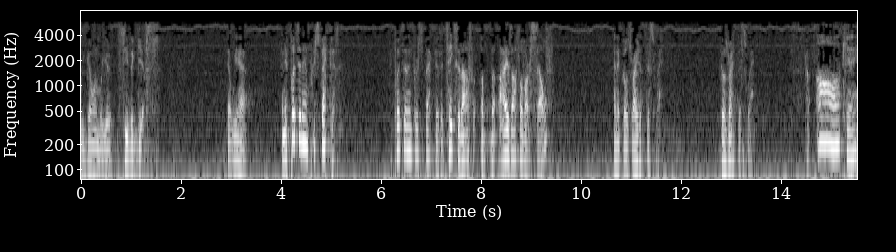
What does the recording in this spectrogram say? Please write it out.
we go and we see the gifts. that we have. And it puts it in perspective. It puts it in perspective. It takes it off of the eyes off of ourself, and it goes right up this way. It goes right this way. Oh, okay.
